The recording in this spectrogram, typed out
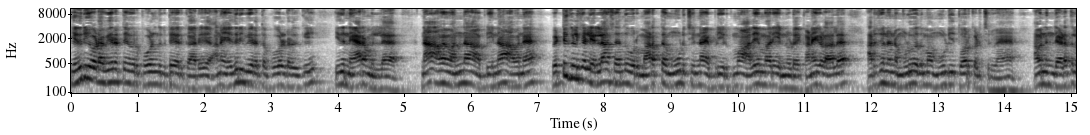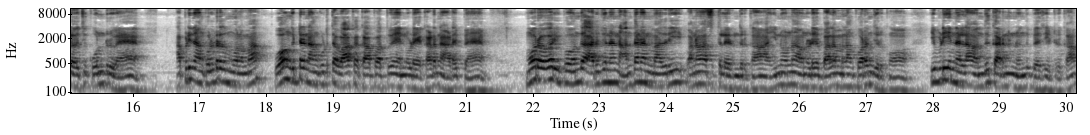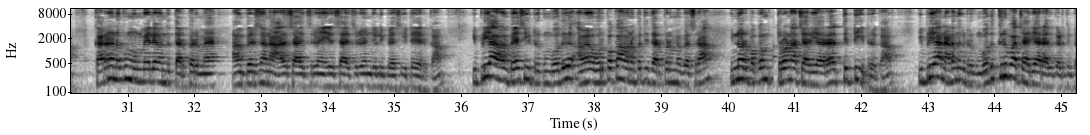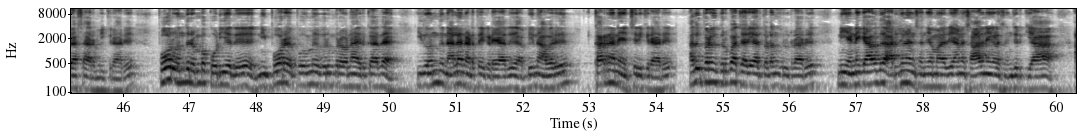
எதிரியோட வீரத்தை இவர் புகழ்ந்துக்கிட்டே இருக்காரு. ஆனால் எதிரி வீரத்தை புகழ்றதுக்கு இது நேரம் இல்லை. நான் அவன் வந்தான் அப்படின்னா அவனை வெட்டுக்கிளிகள் எல்லாம் சேர்ந்து ஒரு மரத்தை மூடிச்சுன்னா எப்படி இருக்குமோ அதே மாதிரி என்னுடைய கணைகளால் அர்ஜுனனை முழுவதுமாக மூடி தோற்கடிச்சிருவேன். அவன் இந்த இடத்துல வச்சு கொன்றுவேன். அப்படி நான் கொல்றது மூலமாக உங்ககிட்ட நான் கொடுத்த வாக்கை காப்பாற்றுவேன் என்னுடைய கடனை அடைப்பேன். மோரோவர் இப்போ வந்து அர்ஜுனன் அந்தணன் மாதிரி வனவாசத்தில் இருந்திருக்கான். இன்னொன்று அவனுடைய பலமெல்லாம் குறைஞ்சிருக்கும். இப்படின்னெல்லாம் வந்து கர்ணன் வந்து பேசிகிட்டு இருக்கான். கர்ணனுக்கும் உண்மையிலே வந்து தற்பெருமை. அவன் பெருசாக நான் அதை சாதிச்சிருவேன் இதை சாதிச்சிருவேன்னு சொல்லி பேசிக்கிட்டே இருக்கான். இப்படியா அவன் பேசிக்கிட்டு இருக்கும்போது அவன் ஒரு பக்கம் அவனை பற்றி தற்பெருமை பேசுகிறான் இன்னொரு பக்கம் துரோணாச்சாரியாரை திட்டிக்கிட்டு இருக்கான். இப்படியா நடந்துக்கிட்டு இருக்கும்போது கிருபாச்சாரியார் அதுக்கடுத்து பேச ஆரம்பிக்கிறாரு. போர் வந்து ரொம்ப கொடியது. நீ போற எப்பவுமே விரும்புகிறவனா இருக்காத. இது வந்து நல்ல நடத்தை கிடையாது அப்படின்னு அவர் கர்ணனை எச்சரிக்கிறாரு. அதுக்கு பிறகு கிருபாச்சாரியார் தொடர்ந்து சொல்றாரு நீ என்னைக்காவது அர்ஜுனன் செஞ்ச மாதிரியான சாதனைகளை செஞ்சிருக்கியா?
